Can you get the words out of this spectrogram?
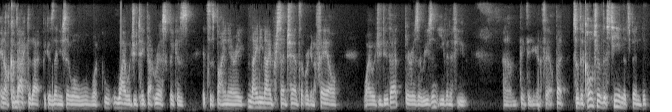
And I'll come back to that because then you say, well, what, why would you take that risk? Because it's this binary 99% chance that we're going to fail. Why would you do that? There is a reason, even if you um, think that you're going to fail. But so the culture of this team that's been,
